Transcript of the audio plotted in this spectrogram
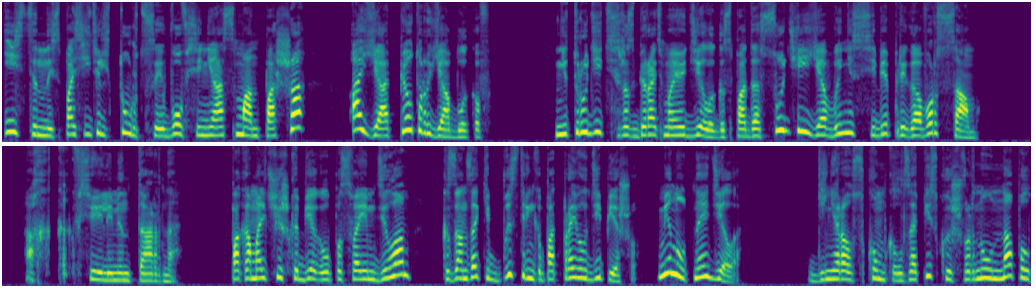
Истинный спаситель Турции вовсе не Осман Паша, а я, Петр Яблоков. Не трудитесь разбирать мое дело, господа судьи, я вынес себе приговор сам. Ах, как все элементарно. Пока мальчишка бегал по своим делам, Казанзаки быстренько подправил депешу. Минутное дело. Генерал скомкал записку и швырнул на пол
